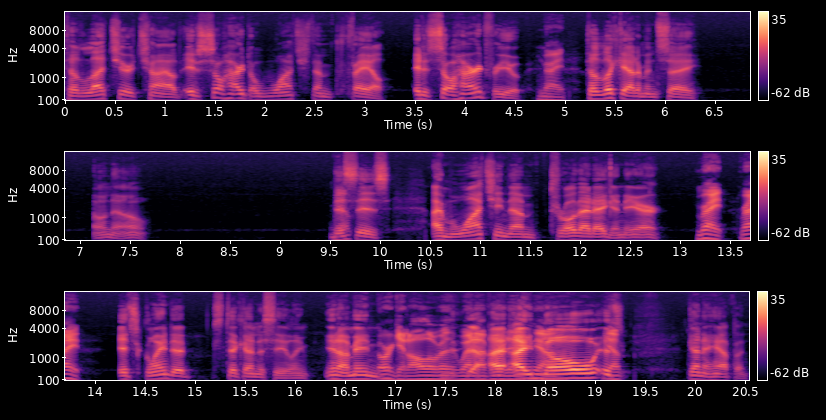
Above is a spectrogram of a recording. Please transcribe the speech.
to let your child. It's so hard to watch them fail. It is so hard for you right. to look at them and say, "Oh no, this is." I'm watching them throw that egg in the air. Right. Right. It's going to stick on the ceiling. You know, I mean, Or get all over the Yeah. I, it is. I Yeah. know it's Yep. going to happen.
